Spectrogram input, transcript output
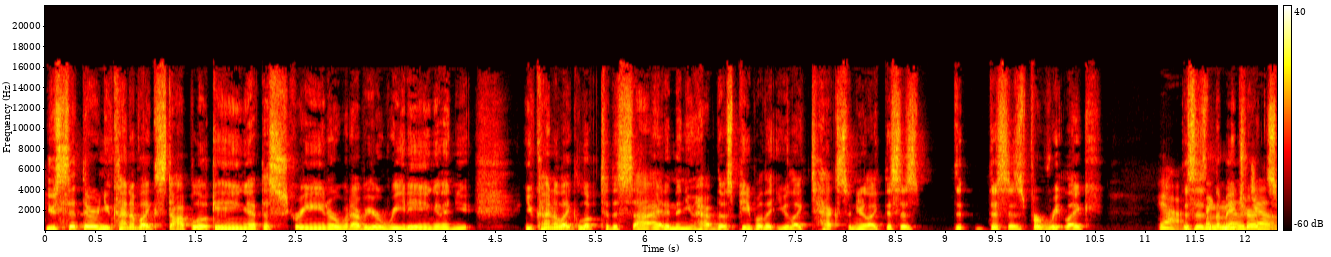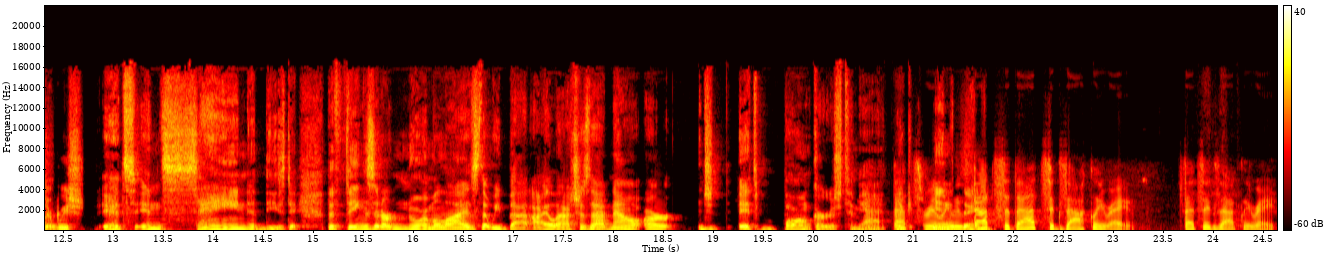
you sit there and you kind of like stop looking at the screen or whatever you're reading, and then you you kind of like look to the side, and then you have those people that you like text, and you're like, this is th- this is for re- like yeah this isn't like the matrix no we sh- it's insane these days the things that are normalized that we bat eyelashes at now are it's bonkers to me. Yeah that's like, really insane. that's that's exactly right. That's exactly right.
